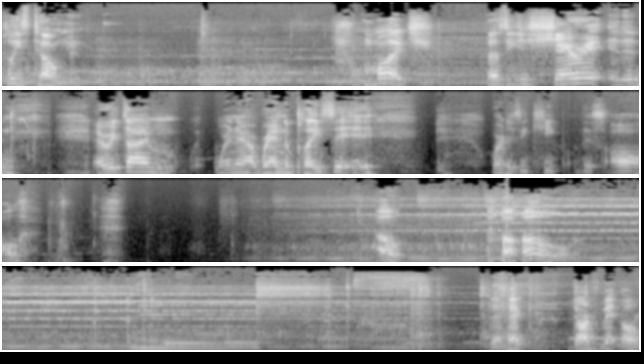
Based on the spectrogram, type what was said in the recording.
Please tell me. How much? Does he just share it and then every time we're a random place it, it where does he keep this all? Oh. Oh. The heck? Darth Vader. Oh.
